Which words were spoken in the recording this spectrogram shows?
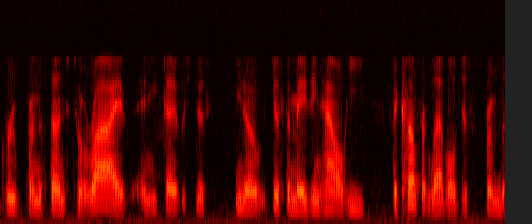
group from the Suns to arrive. And he said it was just, you know, just amazing how he, the comfort level just from the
